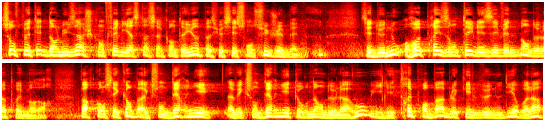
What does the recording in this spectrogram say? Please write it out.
Sauf peut-être dans l'usage qu'en fait l'IASTA 51, parce que c'est son sujet même. Hein. C'est de nous représenter les événements de l'après-mort. Par conséquent, avec son dernier, avec son dernier tournant de la roue, il est très probable qu'il veut nous dire voilà,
